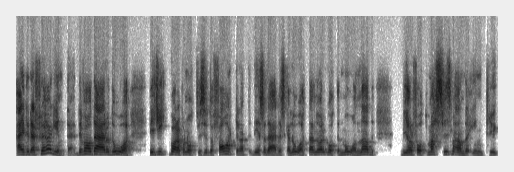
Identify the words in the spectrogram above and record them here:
nej, det där flög inte. Det var där och då. Det gick bara på något vis utav farten att det är så där det ska låta. Nu har det gått en månad. Vi har fått massvis med andra intryck.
